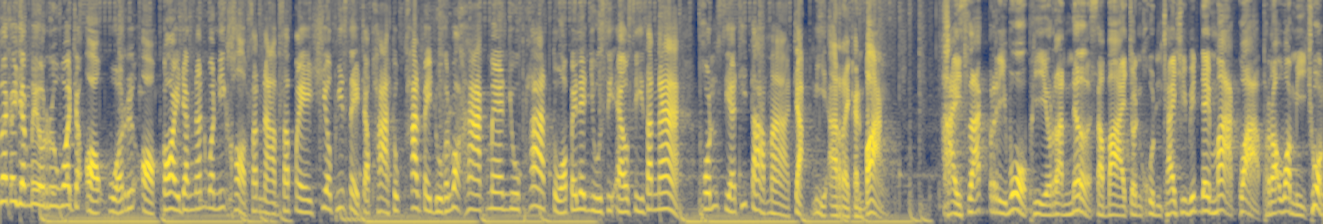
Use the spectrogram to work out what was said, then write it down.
และก็ยังไม่รู้ว่าจะออกหัวหรือออกก้อยดังนั้นวันนี้ขอบสนามสเปเชียลพิเศษจะพาทุกท่านไปดูกันว่าหากแมนยูพลาดตั๋วไปเล่น UCL ซีซั่นหน้า ผลเสียที่ตามมาจะมีอะไรกันบ้างไฮสลักรีโวพีรันเนอร์สบายจนคุณใช้ชีวิตได้มากกว่า เพราะว่ามีช่วง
